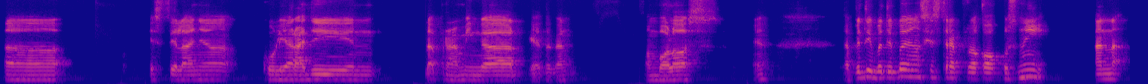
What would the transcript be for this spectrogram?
Uh, istilahnya kuliah rajin, tidak pernah minggat gitu kan membolos ya. Tapi tiba-tiba yang si streptococcus nih anak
